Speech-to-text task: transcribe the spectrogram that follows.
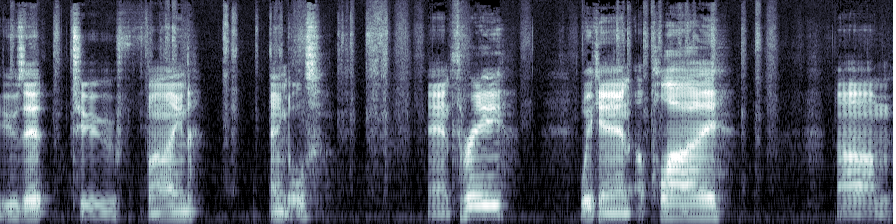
use it to find angles. And three, we can apply, um,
